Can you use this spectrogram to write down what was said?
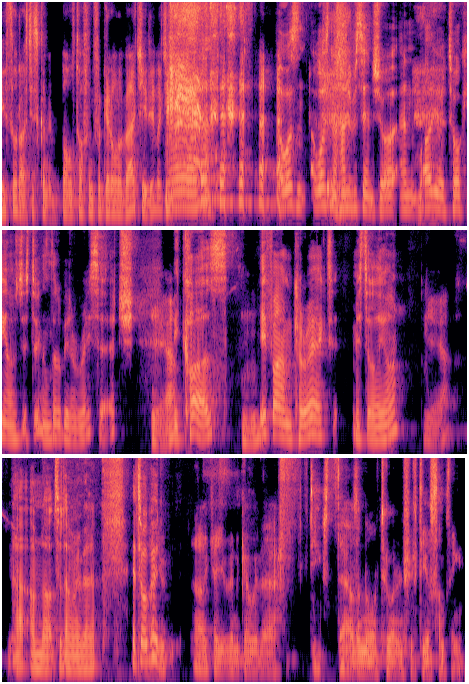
You thought I was just going to bolt off and forget all about you, didn't you? I wasn't. I wasn't one hundred percent sure. And while you were talking, I was just doing a little bit of research. Yeah. Because mm-hmm. if I'm correct, Mister Leon. Yeah. Uh, I'm not, so don't worry about it. It's all oh, good. You, okay, you're going to go with a fifty thousand or two hundred fifty or something.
